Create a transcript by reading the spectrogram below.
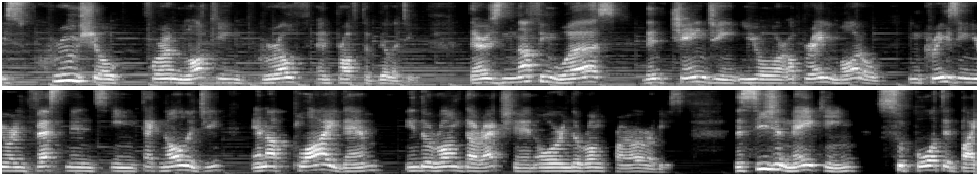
is crucial for unlocking growth and profitability. There is nothing worse than changing your operating model, increasing your investments in technology, and apply them in the wrong direction or in the wrong priorities. Decision making supported by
